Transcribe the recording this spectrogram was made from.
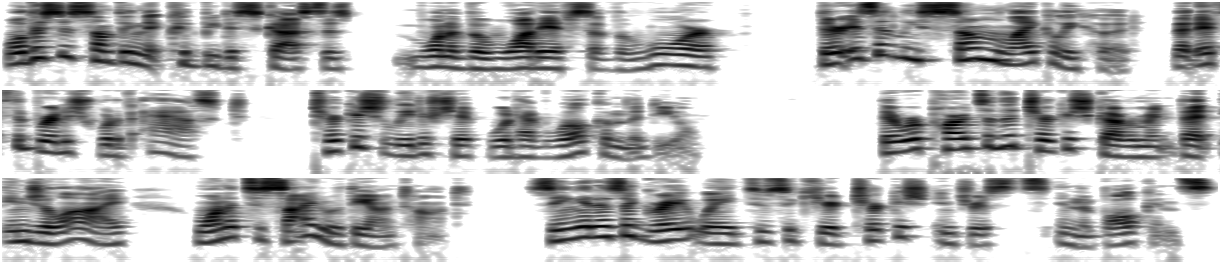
While this is something that could be discussed as one of the what ifs of the war, there is at least some likelihood that if the British would have asked, Turkish leadership would have welcomed the deal. There were parts of the Turkish government that, in July, wanted to side with the Entente, seeing it as a great way to secure Turkish interests in the Balkans.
